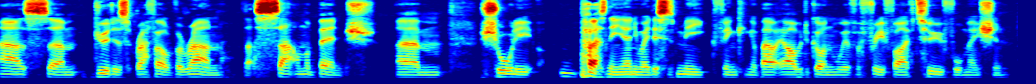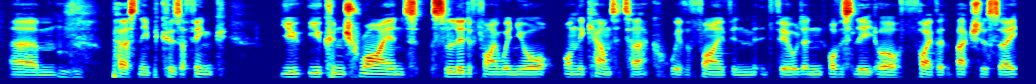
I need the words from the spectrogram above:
as um, good as Raphael Varane that sat on the bench, um, surely, personally, anyway, this is me thinking about it. I would have gone with a three-five-two formation, um, personally, because I think you you can try and solidify when you're on the counter attack with a five in midfield, and obviously, or five at the back, should I say.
